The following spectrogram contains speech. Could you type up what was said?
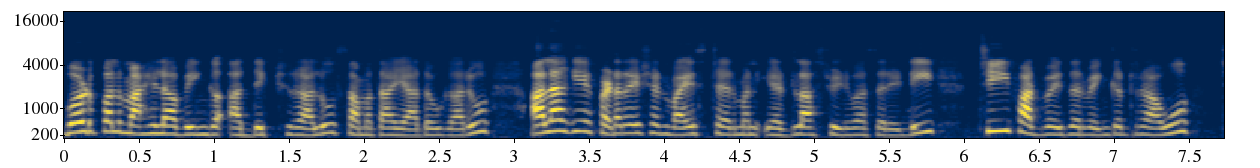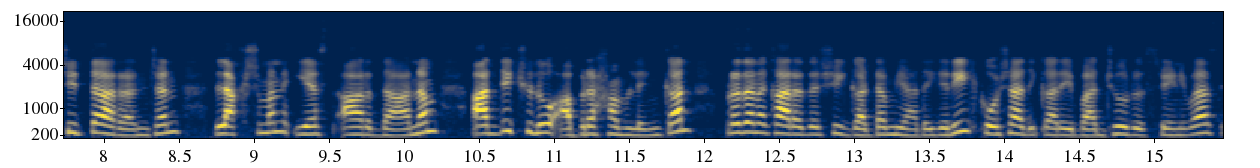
బోడుపల్ మహిళా వింగ్ అధ్యక్షురాలు సమతా యాదవ్ గారు అలాగే federation vice chairman Edla Srinivasareddy chief advisor Venkatrao Chitta Ranjan Lakshman ఎస్ఆర్ దానం అధ్యక్షులు అబ్రహాం లింకన్ ప్రధాన కార్యదర్శి గడ్డం యాదగిరి కోశాధికారి బజ్జూరు శ్రీనివాస్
